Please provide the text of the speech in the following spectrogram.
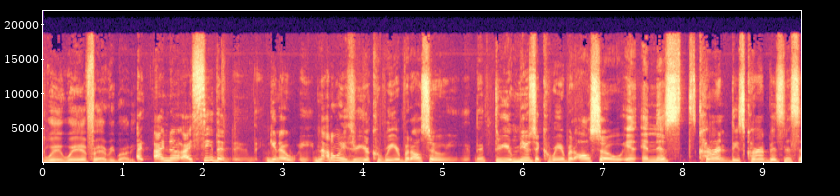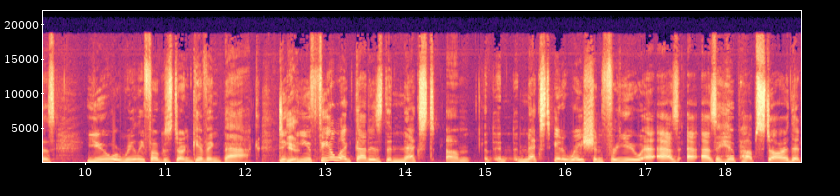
we're, we're here for everybody. I, I know. I see that. You know, not only through your career, but also through your music career, but also in, in this current these current businesses, you are really focused on giving back. Do Yeah. you feel like that is the next um, next iteration for you as as a hip hop star? That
